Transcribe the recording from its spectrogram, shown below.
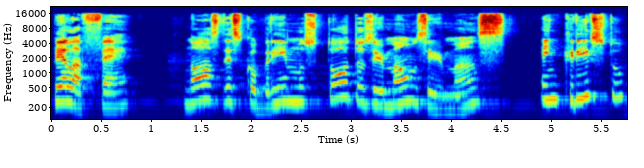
Pela fé, nós descobrimos todos irmãos e irmãs em Cristo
